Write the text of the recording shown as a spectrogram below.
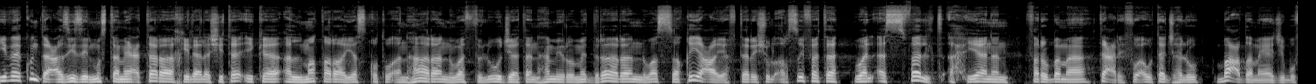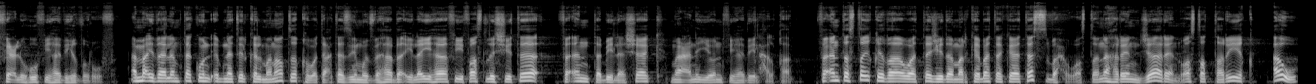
إذا كنت عزيزي المستمع ترى خلال شتائك المطر يسقط أنهارا والثلوج تنهمر مدرارا والصقيع يفترش الأرصفة والأسفلت أحيانا فربما تعرف أو تجهل بعض ما يجب فعله في هذه الظروف. أما إذا لم تكن ابن تلك المناطق وتعتزم الذهاب إليها في فصل الشتاء فأنت بلا شك معني في هذه الحلقة. فأن تستيقظ وتجد مركبتك تسبح وسط نهر جار وسط الطريق أو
